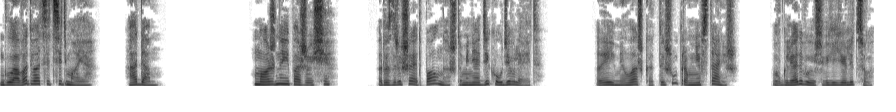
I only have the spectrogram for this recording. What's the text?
Глава двадцать седьмая. Адам. «Можно и пожестче», — разрешает Пална, что меня дико удивляет. «Эй, милашка, ты ж утром не встанешь». Вглядываюсь в ее лицо.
